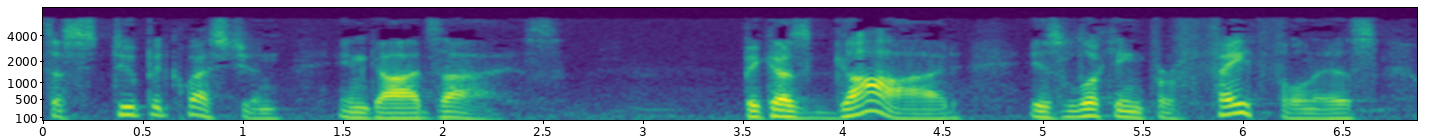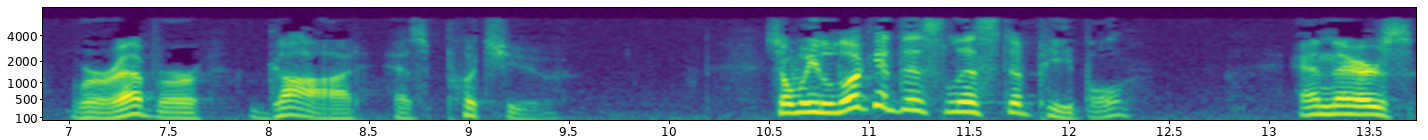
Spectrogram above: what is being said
It's a stupid question in God's eyes. Because God is looking for faithfulness wherever God has put you. So we look at this list of people, and there's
